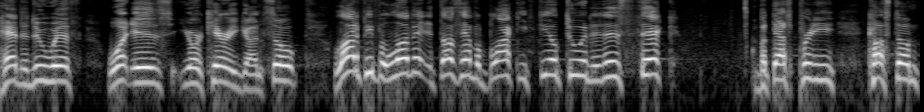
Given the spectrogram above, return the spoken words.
had to do with what is your carry gun. So a lot of people love it. It does have a blocky feel to it. It is thick, but that's pretty custom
